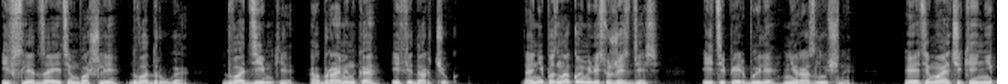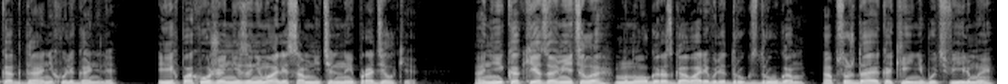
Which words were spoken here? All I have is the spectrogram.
и вслед за этим вошли два друга. Два Димки, Абраменко и Федорчук. Они познакомились уже здесь, и теперь были неразлучны. Эти мальчики никогда не хулиганили. Их, похоже, не занимали сомнительные проделки – они, как я заметила, много разговаривали друг с другом, обсуждая какие-нибудь фильмы,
